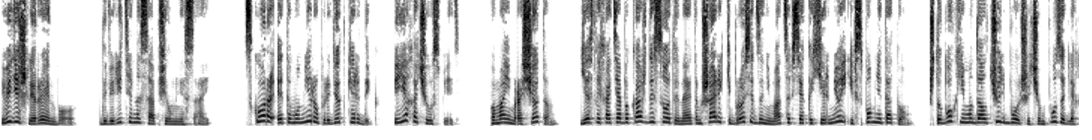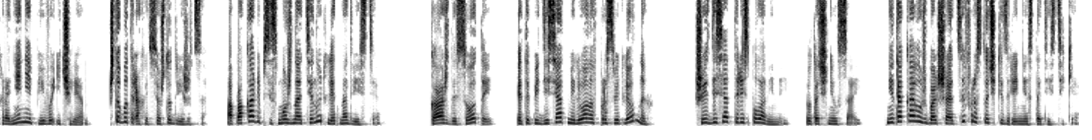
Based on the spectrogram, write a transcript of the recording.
«Видишь ли, Рейнбоу», – доверительно сообщил мне Сай, «скоро этому миру придет кирдык, и я хочу успеть. По моим расчетам, если хотя бы каждый сотый на этом шарике бросит заниматься всякой херней и вспомнит о том, что Бог ему дал чуть больше, чем пузо для хранения пива и член, чтобы трахать все, что движется. Апокалипсис можно оттянуть лет на 200. Каждый сотый – это 50 миллионов просветленных? 63 с половиной, уточнил Сай. Не такая уж большая цифра с точки зрения статистики.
